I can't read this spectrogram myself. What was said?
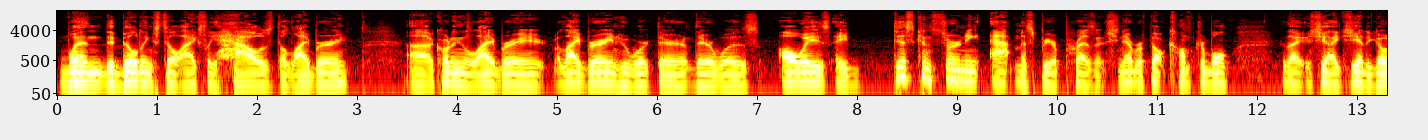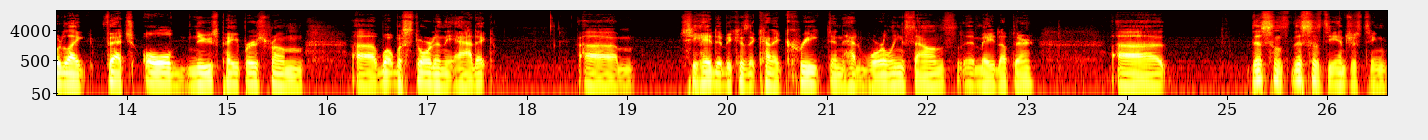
when the building still actually housed the library. Uh, according to the library librarian who worked there, there was always a disconcerting atmosphere present. She never felt comfortable. Like she like she had to go to like fetch old newspapers from uh, what was stored in the attic. Um, she hated it because it kind of creaked and had whirling sounds it made up there. Uh, this is this is the interesting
